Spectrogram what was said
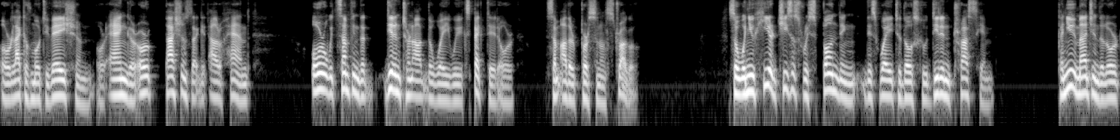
or lack of motivation or anger or passions that get out of hand, or with something that didn't turn out the way we expected or some other personal struggle. So when you hear Jesus responding this way to those who didn't trust him, can you imagine the Lord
